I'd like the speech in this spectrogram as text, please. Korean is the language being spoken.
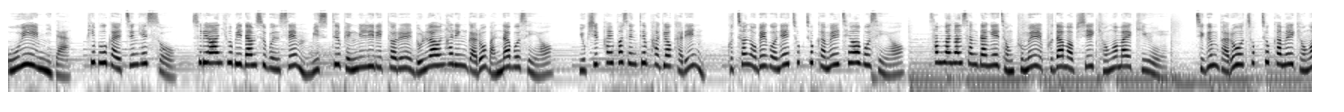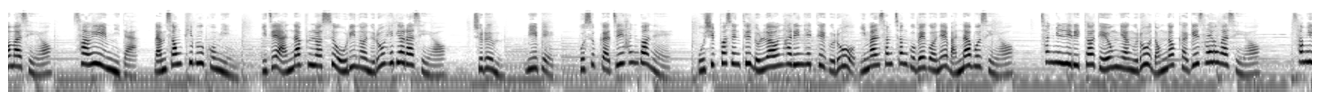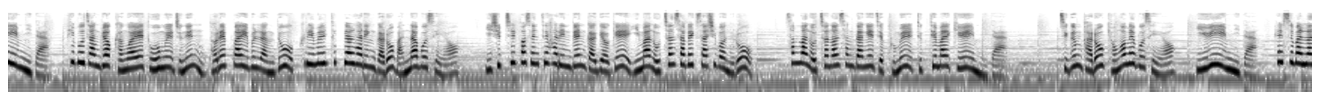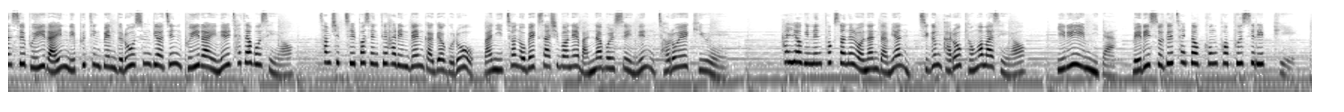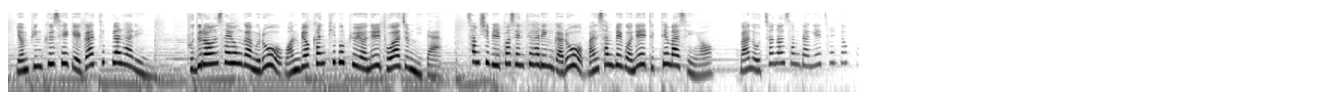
5위입니다. 피부 갈증 해소. 수려한 효비담 수분샘 미스트 100ml를 놀라운 할인가로 만나보세요. 68% 파격 할인, 9,500원의 촉촉함을 채워보세요. 3만원 상당의 정품을 부담 없이 경험할 기회. 지금 바로 촉촉함을 경험하세요. 4위입니다. 남성 피부 고민. 이제 안나 플러스 올인원으로 해결하세요. 주름, 미백, 보습까지 한 번에 50% 놀라운 할인 혜택으로 23,900원에 만나보세요. 1000ml 대용량으로 넉넉하게 사용하세요. 3위입니다. 피부 장벽 강화에 도움을 주는 더랩바이블랑도 크림을 특별 할인가로 만나보세요. 27% 할인된 가격에 25,440원으로 35,000원 상당의 제품을 득템할 기회입니다. 지금 바로 경험해보세요. 2위입니다. 헬스발란스 V라인 리프팅 밴드로 숨겨진 V라인을 찾아보세요. 37% 할인된 가격으로 12,540원에 만나볼 수 있는 절호의 기회. 탄력 있는 턱선을 원한다면 지금 바로 경험하세요. 1위입니다. 메리소드 찰떡쿵 퍼프 3P. 연핑크 3개가 특별 할인. 부드러운 사용감으로 완벽한 피부 표현을 도와줍니다. 31% 할인가로 1,300원에 득템하세요. 15,000원 상당의 찰떡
